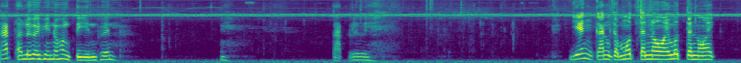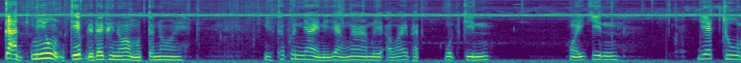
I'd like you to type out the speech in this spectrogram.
ตัดเอาเลยพี่น้องตีนเพื่อนตัดเลย แย่งกันกับมดตะนอยมดตะนอย กัดนิ้วเจ็บอยู่ได้พี่น้องมดตะนอย นี่ถ้าเพื่อนใหญ่นี่อย่างงามเลยเอาไว้ผัดหมดกิน หอยกิน แยกจูม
